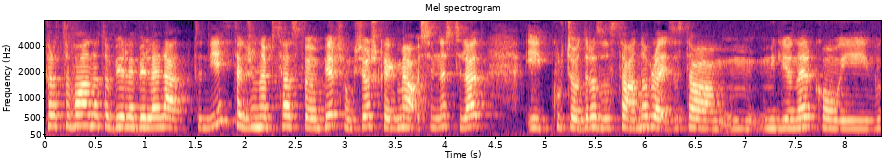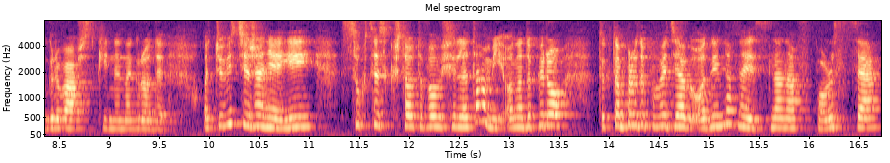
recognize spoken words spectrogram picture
pracowała na to wiele, wiele lat. To nie jest tak, że napisała swoją pierwszą książkę, jak miała 18 lat i kurczę, od razu dostała Nobla i została milionerką i wygrywała wszystkie inne nagrody. Oczywiście, że nie. Jej sukces kształtował się latami. Ona dopiero, tak naprawdę powiedziałabym, od niedawna jest znana w Polsce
